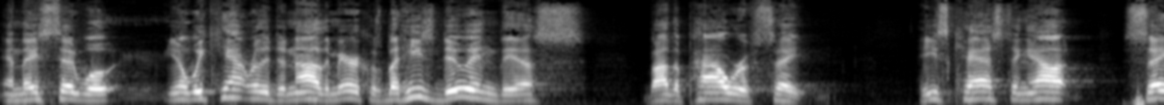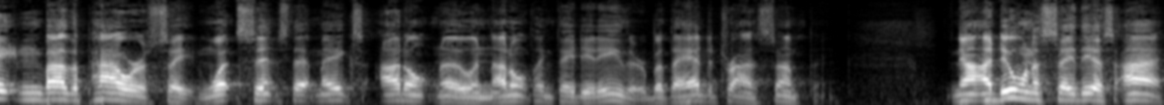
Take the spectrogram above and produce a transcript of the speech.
And they said, Well, you know, we can't really deny the miracles, but he's doing this by the power of Satan. He's casting out Satan by the power of Satan. What sense that makes, I don't know, and I don't think they did either, but they had to try something. Now, I do want to say this I,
